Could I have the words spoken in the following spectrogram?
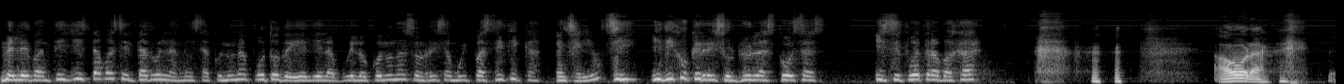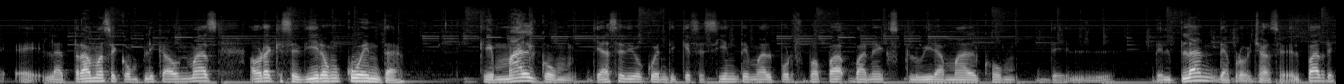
Me levanté y estaba sentado en la mesa con una foto de él y el abuelo con una sonrisa muy pacífica. ¿En serio? Sí, y dijo que resolvió las cosas y se fue a trabajar. Ahora, eh, la trama se complica aún más. Ahora que se dieron cuenta que Malcolm ya se dio cuenta y que se siente mal por su papá, van a excluir a Malcolm del, del plan de aprovecharse del padre.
